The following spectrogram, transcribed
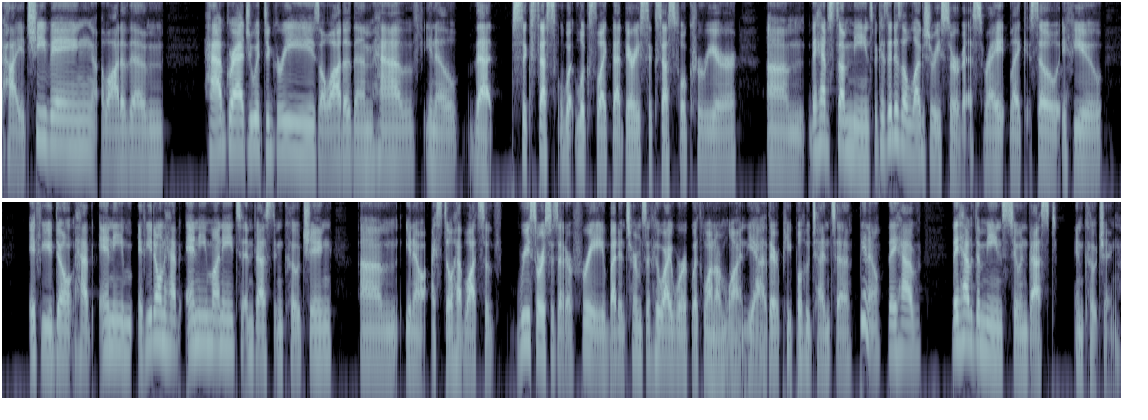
high achieving. A lot of them have graduate degrees. A lot of them have, you know, that successful, what looks like that very successful career. Um, they have some means because it is a luxury service, right? Like, so if you, if you don't have any, if you don't have any money to invest in coaching, um, you know, I still have lots of resources that are free. But in terms of who I work with one on one, yeah, there are people who tend to, you know, they have, they have the means to invest in coaching.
